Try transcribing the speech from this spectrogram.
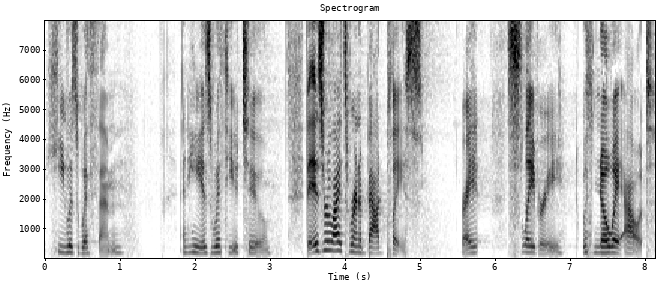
he was with them and he is with you too. The Israelites were in a bad place, right? Slavery with no way out.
